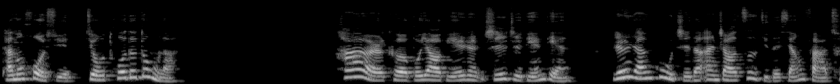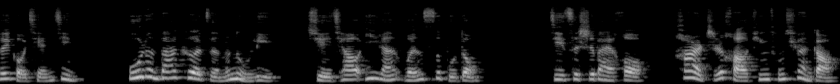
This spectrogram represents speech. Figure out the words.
他们或许就拖得动了。”哈尔可不要别人指指点点，仍然固执地按照自己的想法催狗前进。无论巴克怎么努力，雪橇依然纹丝不动。几次失败后，哈尔只好听从劝告，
